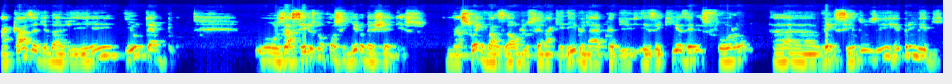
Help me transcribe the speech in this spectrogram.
a casa de Davi e o templo. Os assírios não conseguiram mexer nisso. Na sua invasão do Senaqueribe, na época de Ezequias, eles foram ah, vencidos e reprimidos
